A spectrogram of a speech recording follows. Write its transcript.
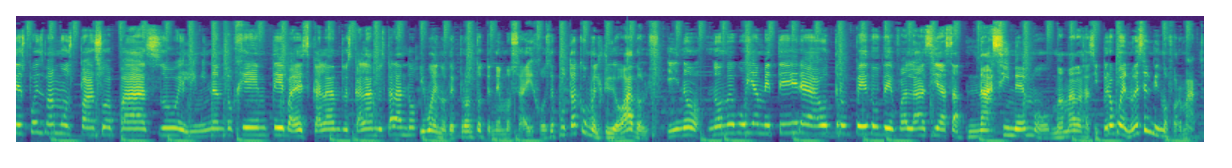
después vamos paso a paso eliminando gente, va escalando, escalando, escalando. Y bueno, de pronto tenemos a hijos de puta como el tío Adolf. Y no, no me voy a meter a otro pedo de falacias ad nasinem o mamadas así. Pero bueno, es el mismo formato.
